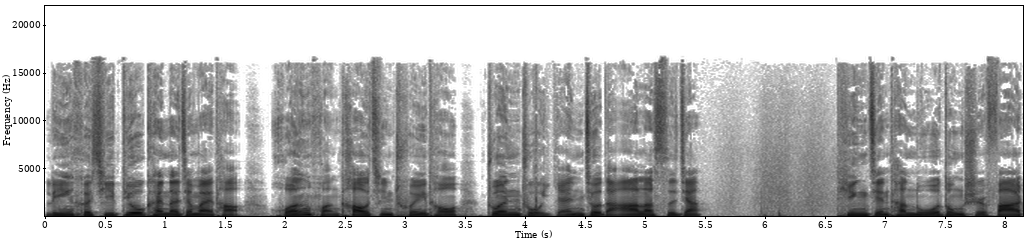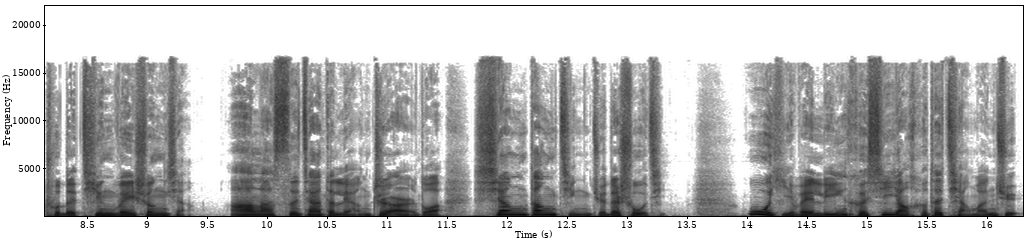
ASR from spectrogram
林和熙丢开那件外套，缓缓靠近锤头，专注研究的阿拉斯加。听见他挪动时发出的轻微声响，阿拉斯加的两只耳朵相当警觉地竖起，误以为林和熙要和他抢玩具，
